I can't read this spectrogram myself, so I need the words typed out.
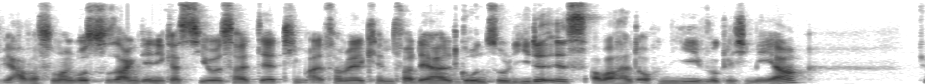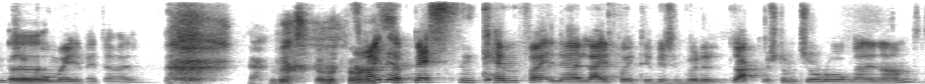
ja, was soll man groß zu sagen? Danny Castillo ist halt der Team Alpha-Male-Kämpfer, der halt grundsolide ist, aber halt auch nie wirklich mehr. Typischer Äh, Co-Main-Eventer halt. Ja, gut, Zwei der besten Kämpfer in der Lightweight Division, würde, sagt bestimmt Joe Rogan an den Abend.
